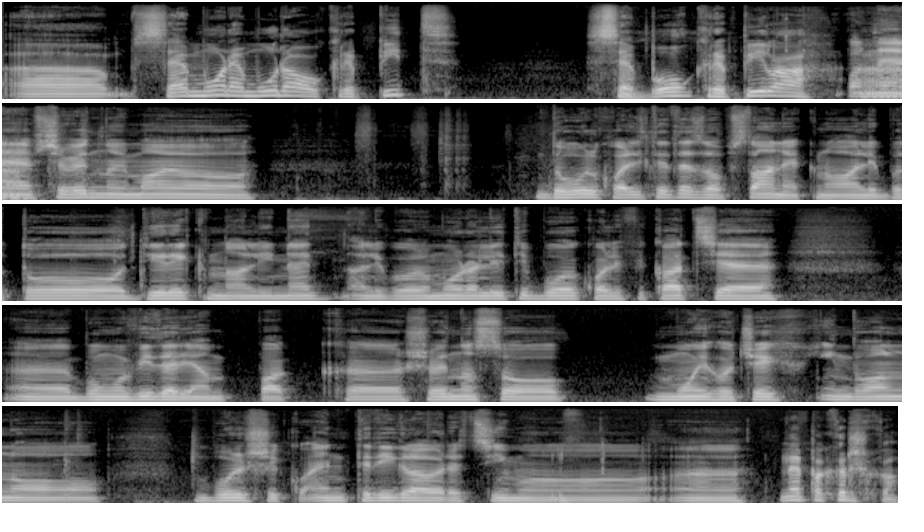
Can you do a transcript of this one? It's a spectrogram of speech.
uh, se more mora okrepiti, se bo okrepila. Pa ne, uh, še vedno imajo dovolj kvalitete za obstanek. No, ali bo to direktno ali ne, ali bodo morali ti boje kvalifikacije, eh, bomo videli, ampak eh, še vedno so v mojih očeh individualno boljši kot en triglav. Recimo, eh, ne pa krško.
